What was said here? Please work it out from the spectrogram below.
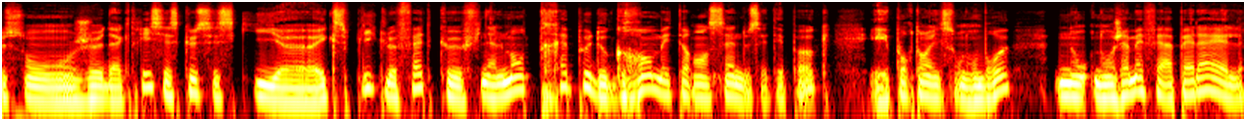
son jeu d'actrice. Est-ce que c'est ce qui euh, explique le fait que finalement très peu de grands metteurs en scène de cette époque, et pourtant ils sont nombreux, n'ont jamais fait appel à elle?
